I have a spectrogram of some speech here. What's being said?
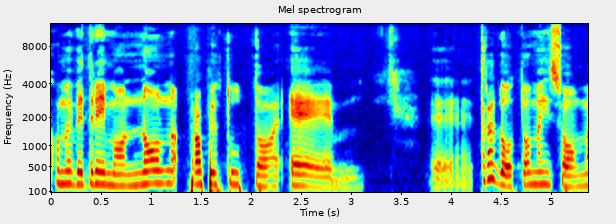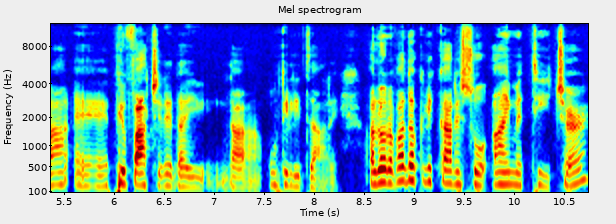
Come vedremo non proprio tutto è eh, tradotto ma insomma è più facile da, da, utilizzare. Allora vado a cliccare su I'm a teacher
